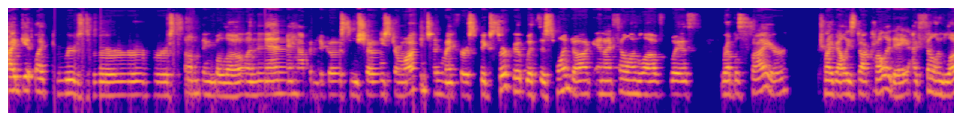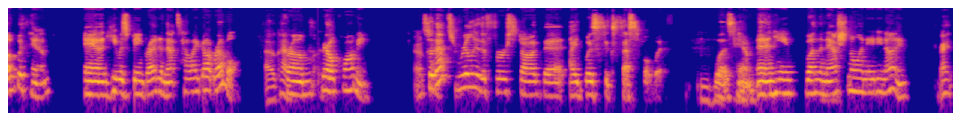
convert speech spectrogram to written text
I'd get like a reserve or something below. And then I happened to go to some show in Eastern Washington, my first big circuit with this one dog, and I fell in love with Rebel Sire, Tri Valley's Doc Holiday. I fell in love with him, and he was being bred, and that's how I got Rebel. Okay. From Carol Kwame. Okay. So that's really the first dog that I was successful with mm-hmm. was him. And he won the national in 89. Right.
